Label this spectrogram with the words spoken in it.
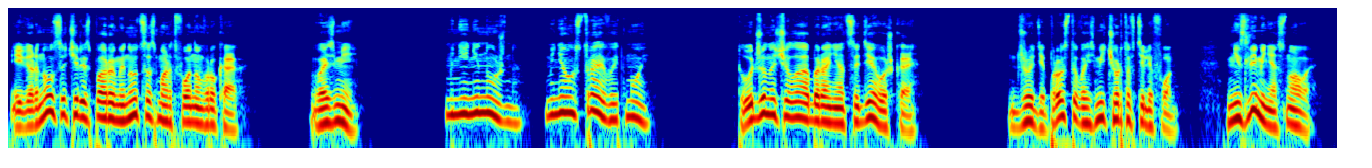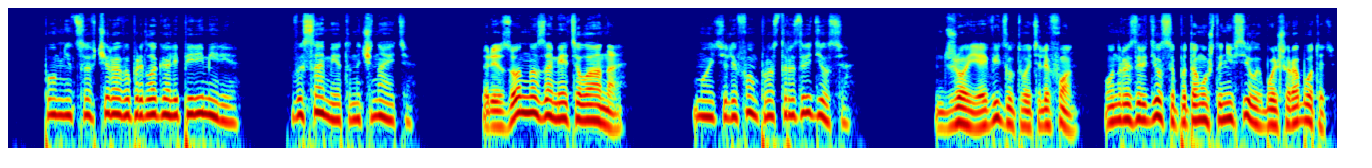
и вернулся через пару минут со смартфоном в руках. «Возьми». «Мне не нужно. Меня устраивает мой». Тут же начала обороняться девушка. «Джоди, просто возьми чертов телефон. Не зли меня снова». «Помнится, вчера вы предлагали перемирие. Вы сами это начинаете». Резонно заметила она. «Мой телефон просто разрядился». «Джо, я видел твой телефон. Он разрядился, потому что не в силах больше работать.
